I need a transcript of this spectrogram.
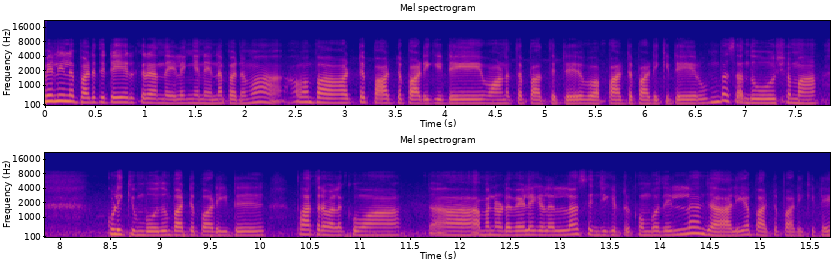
வெளியில் படுத்துகிட்டே இருக்கிற அந்த இளைஞன் என்ன பண்ணுவான்? அவன் பாட்டு பாட்டு பாடிக்கிட்டே வானத்தை பார்த்துட்டு பாட்டு பாடிக்கிட்டே ரொம்ப சந்தோஷமாக குளிக்கும்போதும் பாட்டு பாடிக்கிட்டு பாத்திரம் விளக்குவான். அவனோட வேலைகள் எல்லாம் செஞ்சுக்கிட்டு இருக்கும்போது எல்லாம் ஜாலியாக பாட்டு பாடிக்கிட்டே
